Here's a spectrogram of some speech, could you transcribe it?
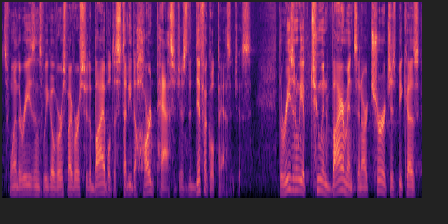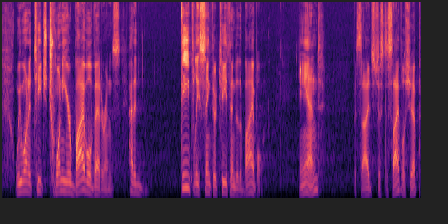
It's one of the reasons we go verse by verse through the Bible to study the hard passages, the difficult passages. The reason we have two environments in our church is because we want to teach 20 year Bible veterans how to deeply sink their teeth into the Bible. And, besides just discipleship,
